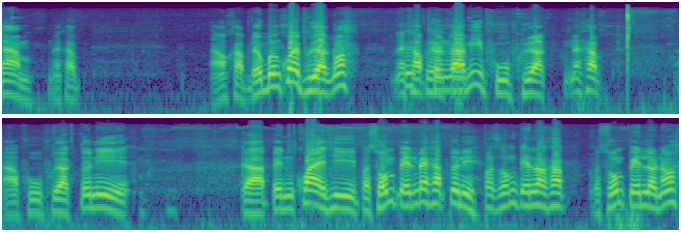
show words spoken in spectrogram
งามนะครับเอาครับเดี๋ยวเบิ้งควายเผือกเนาะนะครับเป็นว่ามีผูเผือกนะครับอ่าผูเผือกตัวนี้ก็เป็นควายที่ผสมเป็นไหมครับตัวนี้ ผสมเป็นแล้วครับ ผสมเป็นแล้วเนาะ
